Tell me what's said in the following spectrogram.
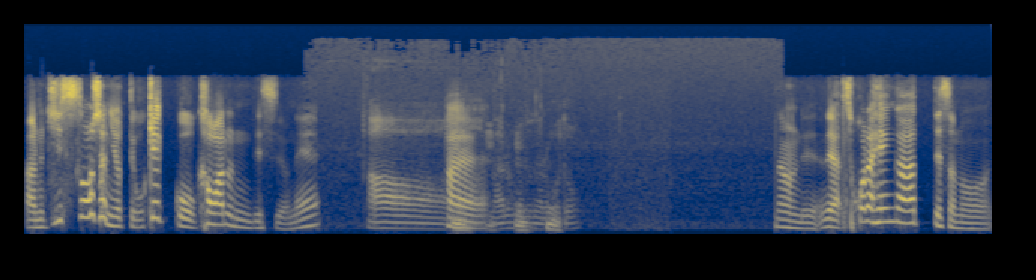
あの実装者によってこう結構変わるんですよね。ああ、はい。なるほどなるほど、なので、でそこら辺があって、その、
